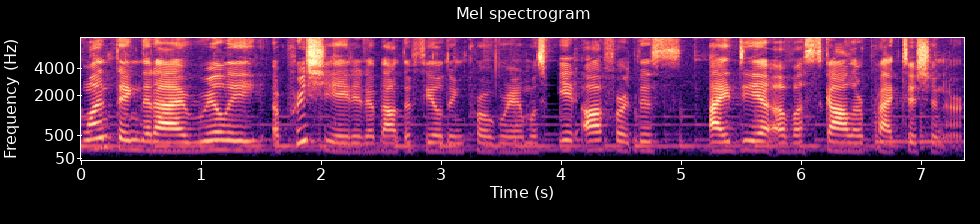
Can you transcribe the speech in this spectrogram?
One thing that I really appreciated about the fielding program was it offered this idea of a scholar practitioner.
